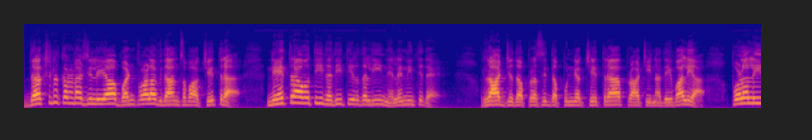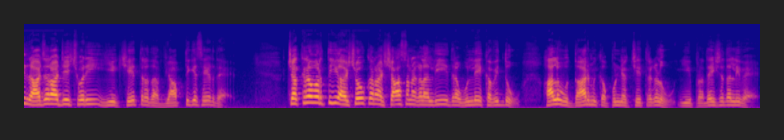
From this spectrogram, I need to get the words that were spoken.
ದಕ್ಷಿಣ ಕನ್ನಡ ಜಿಲ್ಲೆಯ ಬಂಟ್ವಾಳ ವಿಧಾನಸಭಾ ಕ್ಷೇತ್ರ ನೇತ್ರಾವತಿ ನದಿ ತೀರದಲ್ಲಿ ನೆಲೆ ನಿಂತಿದೆ. ರಾಜ್ಯದ ಪ್ರಸಿದ್ಧ ಪುಣ್ಯಕ್ಷೇತ್ರ ಪ್ರಾಚೀನ ದೇವಾಲಯ ಪೊಳಲಿ ರಾಜರಾಜೇಶ್ವರಿ ಈ ಕ್ಷೇತ್ರದ ವ್ಯಾಪ್ತಿಗೆ ಸೇರಿದೆ. ಚಕ್ರವರ್ತಿ ಅಶೋಕನ ಶಾಸನಗಳಲ್ಲಿ ಇದರ ಉಲ್ಲೇಖವಿದ್ದು, ಹಲವು ಧಾರ್ಮಿಕ ಪುಣ್ಯಕ್ಷೇತ್ರಗಳು ಈ ಪ್ರದೇಶದಲ್ಲಿವೆ.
